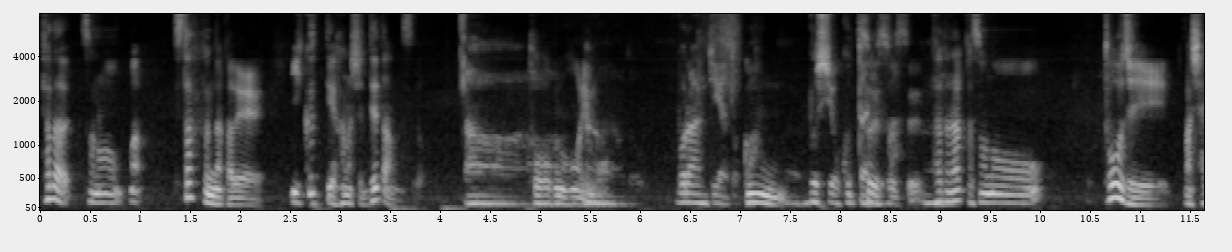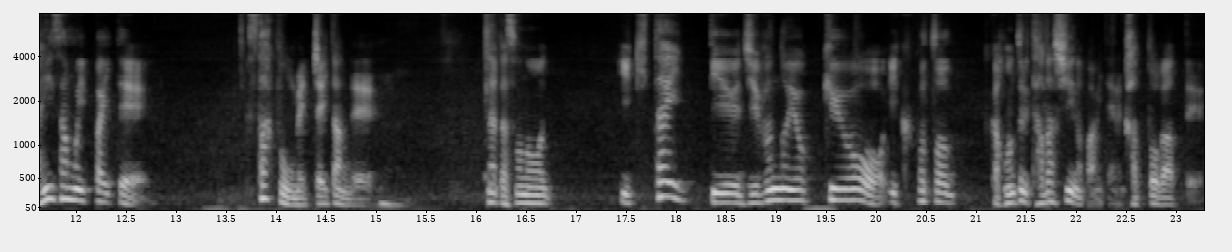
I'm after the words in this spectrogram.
ただ、その、まあ、スタッフの中で行くっていう話出たんですよ。ああ。東北の方にも。ボランティアとか、うん物資送ったりとか。そうです、そうです。んただなんかその、当時、まあ、社員さんもいっぱいいて、スタッフもめっちゃいたんで、うんなんかその、行きたいっていう自分の欲求を行くことが本当に正しいのかみたいな葛藤があって、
